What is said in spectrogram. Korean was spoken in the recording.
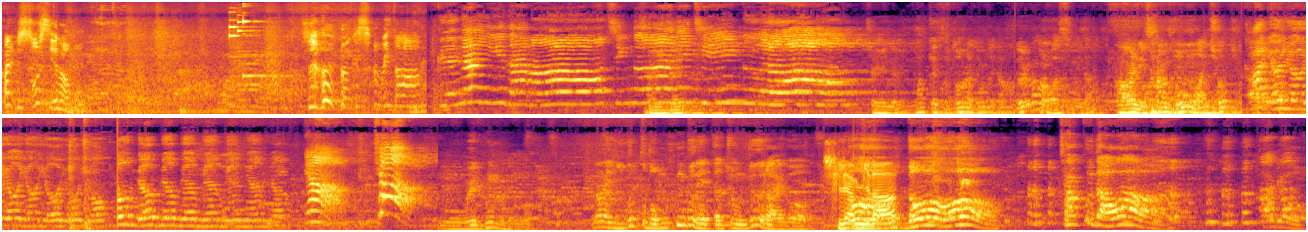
빨리 쏘시라고. 잘 먹겠습니다. 그냥 이다라 친구라니 친구야. 저희는 밖에서 돌아다니다 놀방을 왔습니다. 강원리 사람 너무 많죠? 아 여여여여여여여 몇몇몇몇몇몇몇 야 켜! 음, 왜 흥분했노? 야 이것도 너무 흥분했다. 좀 넣으라 이거. 실례합니다. 어, 넣어. 자꾸 나와. 가려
